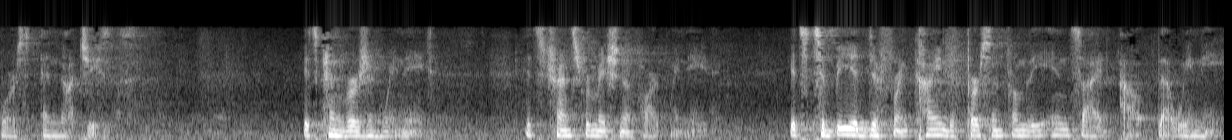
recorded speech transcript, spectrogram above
force and not Jesus. It's conversion we need. It's transformation of heart we need. It's to be a different kind of person from the inside out that we need.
